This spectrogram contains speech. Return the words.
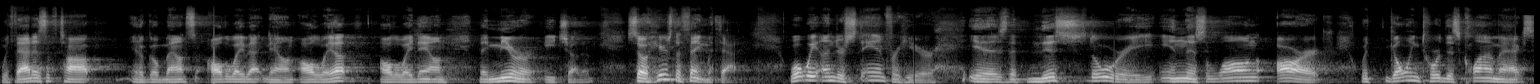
With that as the top, it'll go bounce all the way back down, all the way up, all the way down. They mirror each other. So here's the thing with that. What we understand for here is that this story in this long arc with going toward this climax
